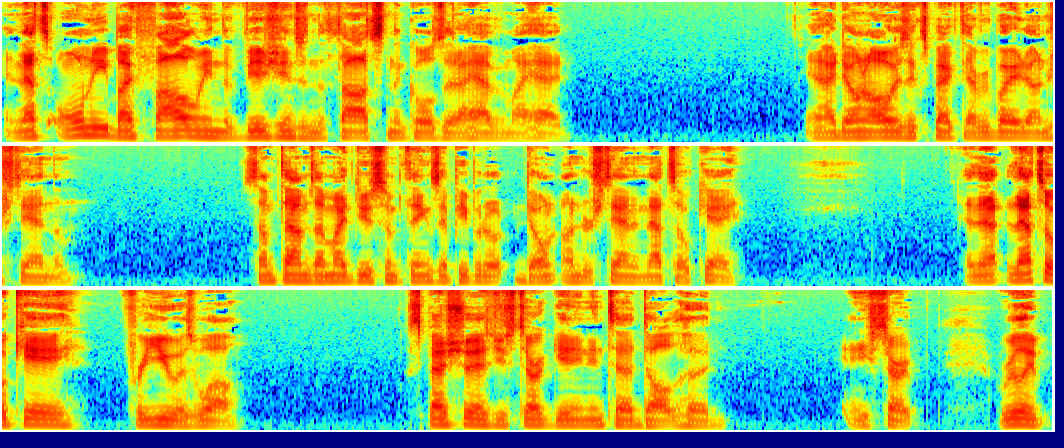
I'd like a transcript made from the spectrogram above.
And that's only by following the visions and the thoughts and the goals that I have in my head. And I don't always expect everybody to understand them. Sometimes I might do some things that people don't understand, and that's okay. And that, that's okay for you as well. Especially as you start getting into adulthood and you start really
